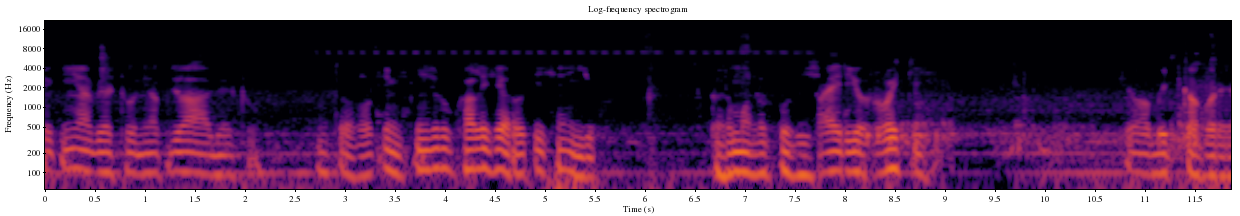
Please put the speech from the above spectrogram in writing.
એક અહીંયા બેઠું ને એક જો આ બેઠું. મિત્રો રોકીને પિંજરું ખાલી છે રોકી છે ગયો ઘરમાં લગભગ ભાઈ રોકી કેવા બિટકા ભરે.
